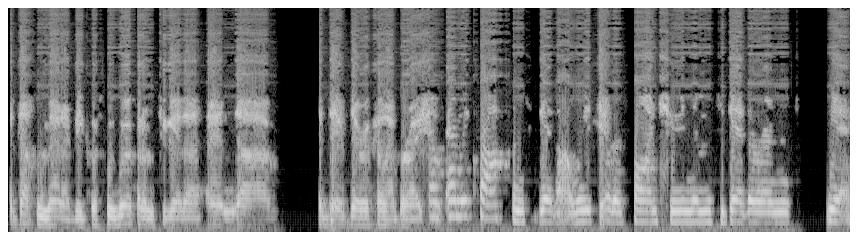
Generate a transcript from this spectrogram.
it doesn't matter because we work on them together and um, they're, they're a collaboration. and, and we craft them together. We sort of fine tune them together, and yeah,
